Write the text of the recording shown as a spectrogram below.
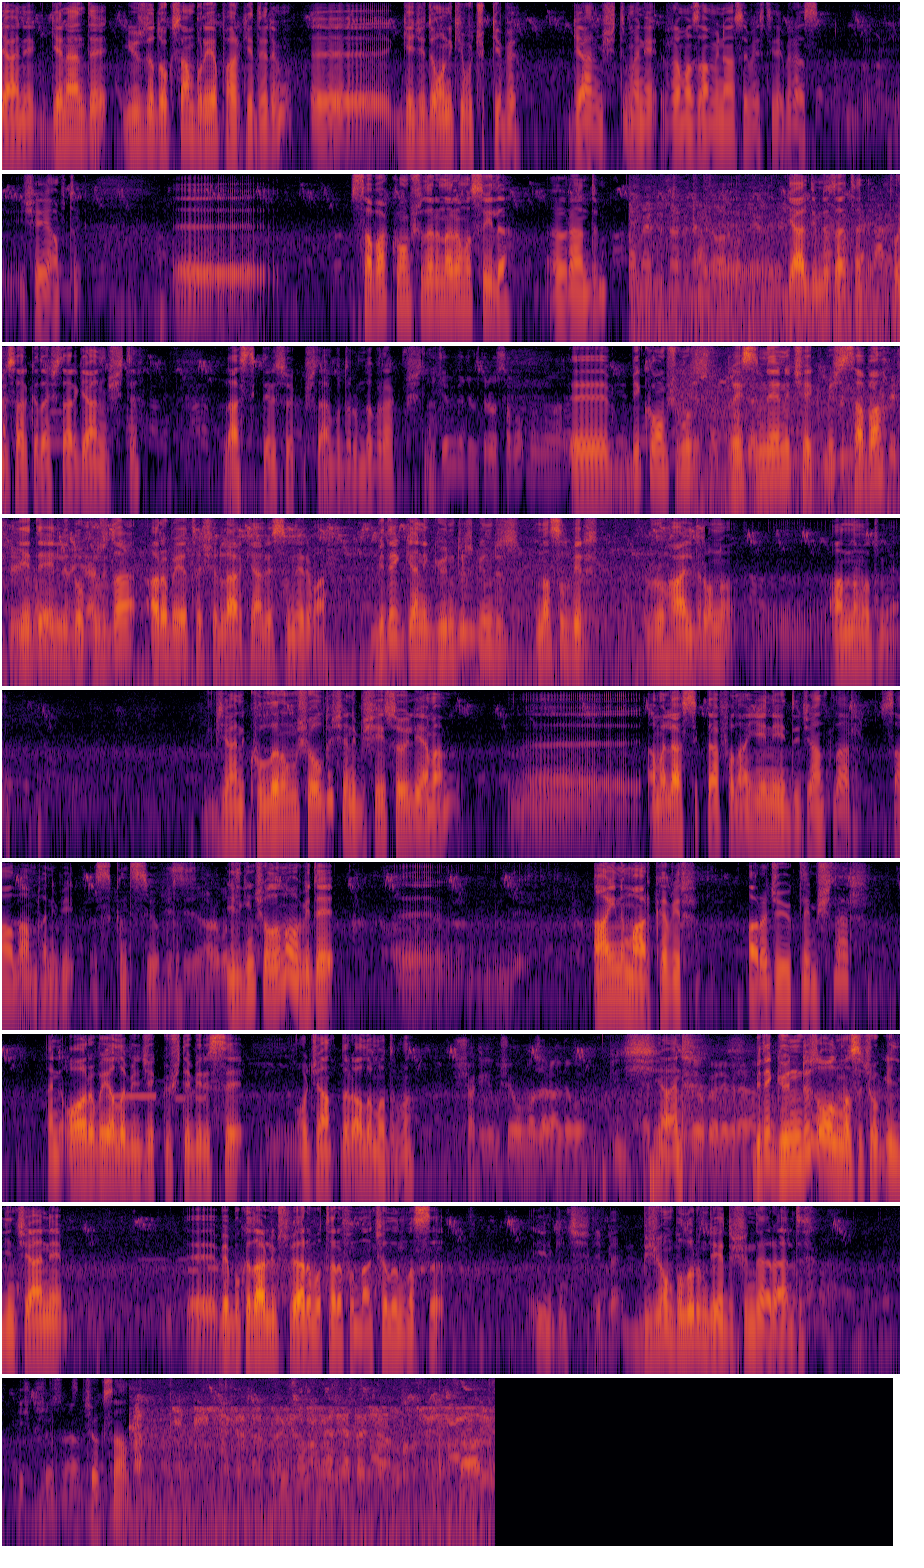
Yani genelde %90 buraya park ederim. Ee, gece de 12.30 gibi gelmiştim. Hani Ramazan münasebetiyle biraz şey yaptık. Ee, sabah komşuların aramasıyla öğrendim. Ee, geldiğimde zaten polis arkadaşlar gelmişti. Lastikleri sökmüşler, bu durumda bırakmışlar. Gece mi götürmüşler o sabah mı? Ee, bir komşumuz resimlerini çekmiş. Sabah 7.59'da arabaya taşırlarken resimleri var. Bir de yani gündüz gündüz nasıl bir ruh halidir onu anlamadım yani. Yani kullanılmış olduğu için hani bir şey söyleyemem. Ee, ama lastikler falan yeniydi. Jantlar sağlamdı hani bir sıkıntısı yoktu. İlginç olan ama bir de e, aynı marka bir araca yüklemişler. Hani o arabayı alabilecek güçte birisi o jantları alamadı mı? şaka gibi bir şey olmaz herhalde bu. Yani yok öyle bir herhalde. bir de gündüz olması çok ilginç. Yani e, ve bu kadar lüks bir araba tarafından çalınması ilginç. Bijon bulurum diye düşündü herhalde. Geçmiş olsun abi. Çok sağ olun.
